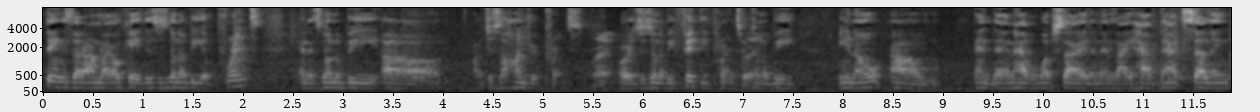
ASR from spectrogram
things that I'm like, okay, this is gonna be a print, and it's gonna be uh, just hundred prints, Right. or it's just gonna be fifty prints, or it's gonna be, you know, um, and then have a website, and then like have that selling,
